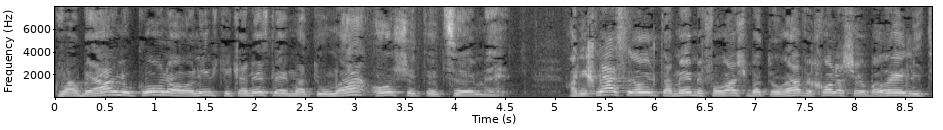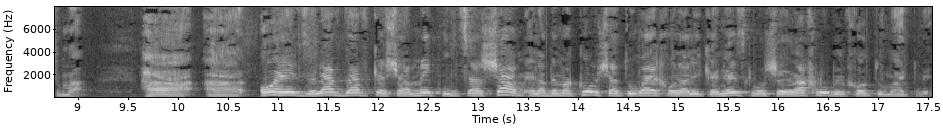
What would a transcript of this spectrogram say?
כבר ביארנו כל האוהלים שתיכנס להם הטומאה או שתצא מהם. הנכנס לאוהל טמא מפורש בתורה וכל אשר באוהל יטמא. האוהל זה לאו דווקא שהמת נמצא שם, אלא במקום שהטומאה יכולה להיכנס, כמו שהערכנו בהלכות טומאת מת.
